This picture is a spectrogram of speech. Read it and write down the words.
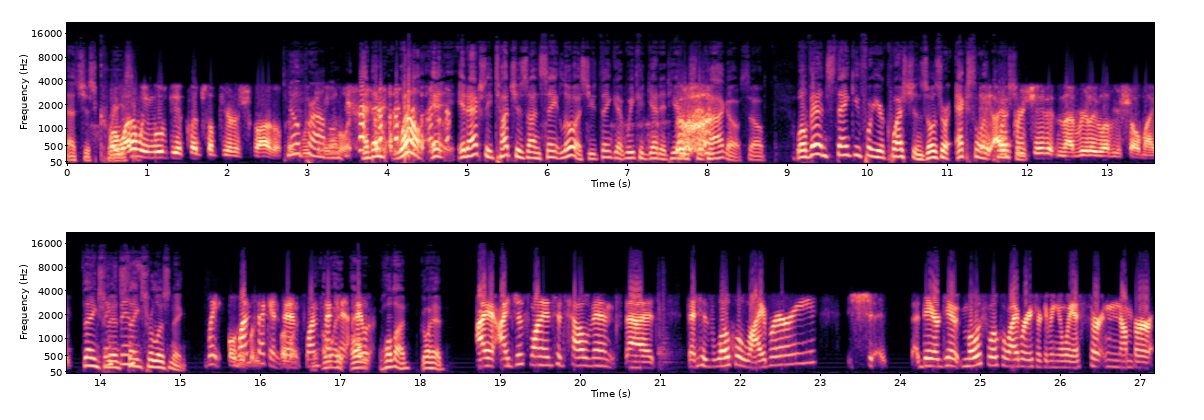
That's just crazy. Well, why don't we move the eclipse up here to Chicago? 'cause No problem. and then, well, it, it actually touches on St. Louis. You'd think that we could get it here in Chicago. So, well, Vince, thank you for your questions. Those are excellent Hey, I appreciate it, and I really love your show, Mike. Thanks, Thanks, Vince. Vince. Thanks for listening. Wait, Okay, one buddy. second, Bye-bye. Vince. One Oh, second. wait, oh, hold on. Go ahead. I, I just wanted to tell Vince that that his local library should they are give, most local libraries are giving away a certain number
